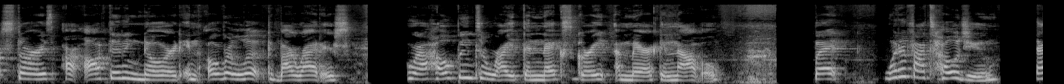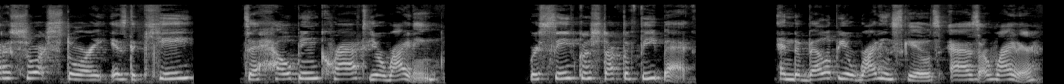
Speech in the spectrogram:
Short stories are often ignored and overlooked by writers who are hoping to write the next great American novel. But what if I told you that a short story is the key to helping craft your writing, receive constructive feedback, and develop your writing skills as a writer?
